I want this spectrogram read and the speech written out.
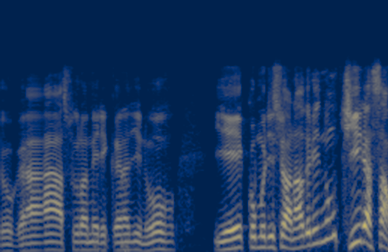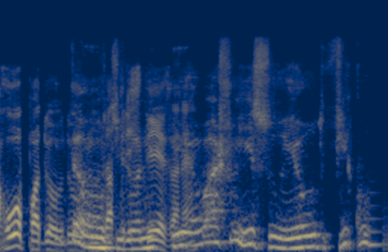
jogar a Sul-Americana de novo. E aí, como disse o Arnaldo, ele não tira essa roupa do, então, da Tirone, tristeza, né? Eu acho isso, eu fico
